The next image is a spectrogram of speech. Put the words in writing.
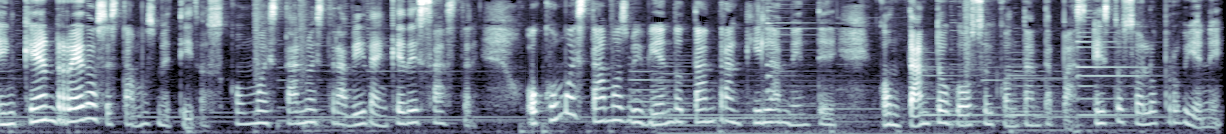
en qué enredos estamos metidos, cómo está nuestra vida, en qué desastre, o cómo estamos viviendo tan tranquilamente, con tanto gozo y con tanta paz. Esto solo proviene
